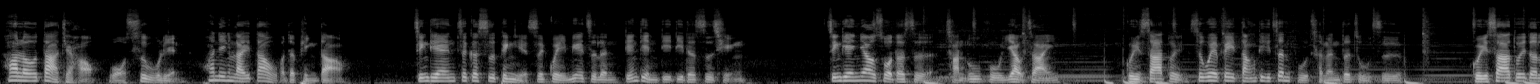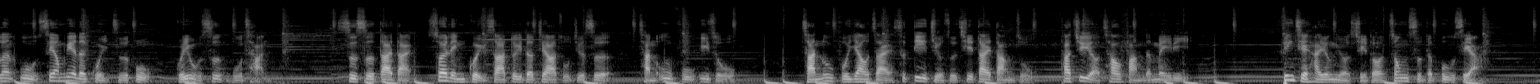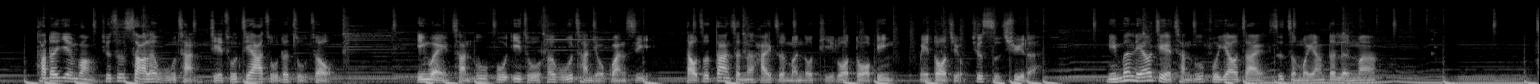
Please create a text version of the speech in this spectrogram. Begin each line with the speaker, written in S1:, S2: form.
S1: Hello，大家好，我是无脸，欢迎来到我的频道。今天这个视频也是《鬼灭之刃》点点滴滴的事情。今天要说的是产屋府要灾。鬼杀队是位被当地政府承认的组织。鬼杀队的任务是要灭了鬼之父鬼武士无惨。世世代代率领鬼杀队的家族就是产物夫一族。产物夫要灾是第九十七代当主，他具有超凡的魅力。并且还拥有许多忠实的部下。他的愿望就是杀了无惨，解除家族的诅咒。因为产物夫一族和无惨有关系，导致诞生的孩子们都体弱多病，没多久就死去了。你们了解产物夫要哉是怎么样的人吗？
